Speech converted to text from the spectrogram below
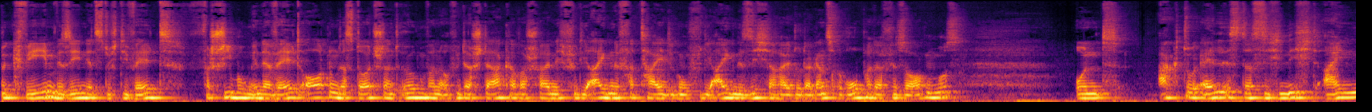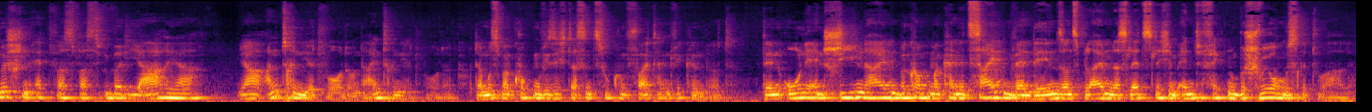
bequem. Wir sehen jetzt durch die Welt Verschiebung in der Weltordnung, dass Deutschland irgendwann auch wieder stärker wahrscheinlich für die eigene Verteidigung, für die eigene Sicherheit oder ganz Europa dafür sorgen muss. Und aktuell ist das sich nicht einmischen etwas, was über die Jahre ja, ja antrainiert wurde und eintrainiert wurde. Da muss man gucken, wie sich das in Zukunft weiterentwickeln wird. Denn ohne Entschiedenheiten bekommt man keine Zeitenwende hin, sonst bleiben das letztlich im Endeffekt nur Beschwörungsrituale.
